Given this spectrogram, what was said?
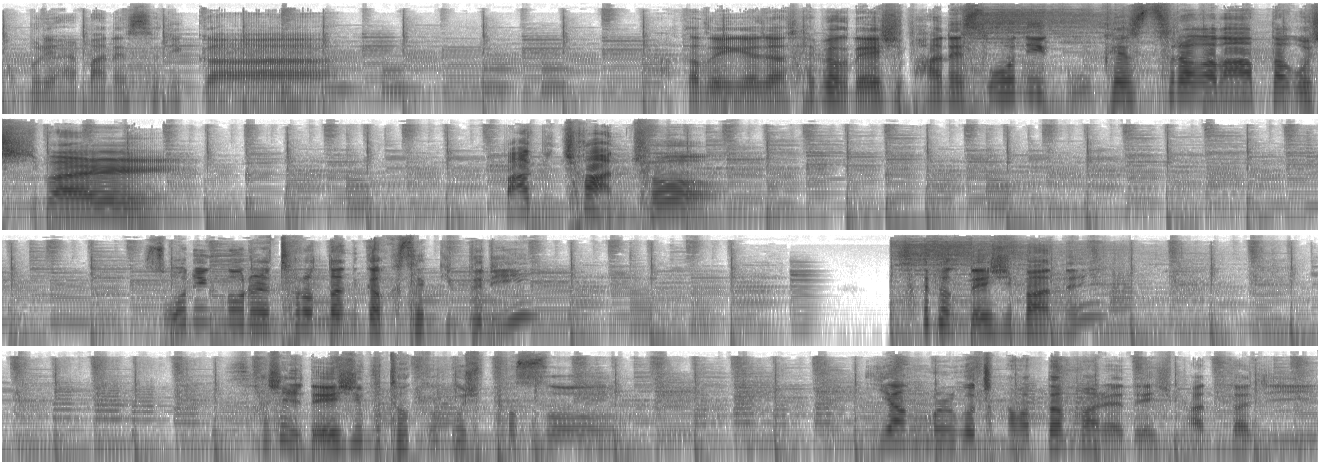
마무리 할만했으니까 아까도 얘기하잖아 새벽 4시 반에 소닉 오케스트라가 나왔다고 씨발 빡이 쳐 안 쳐? 소닉 노래를 틀었다니까 그 새끼들이? 새벽 4시 반에? 사실 4시부터 끄고 싶었어. 이악 물고 참았단 말이야 4시 반까지.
